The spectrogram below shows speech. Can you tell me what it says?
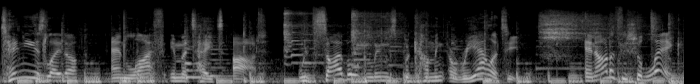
Ten years later, and life imitates art, with cyborg limbs becoming a reality. An artificial leg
